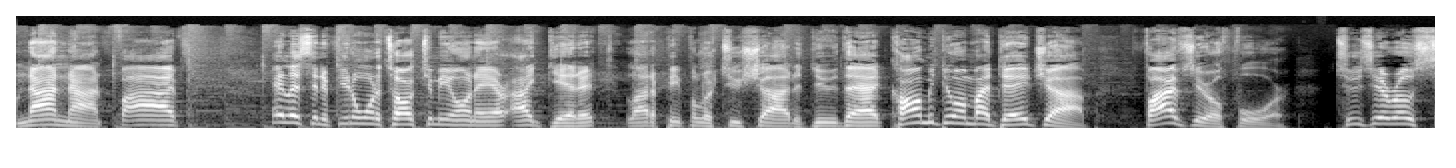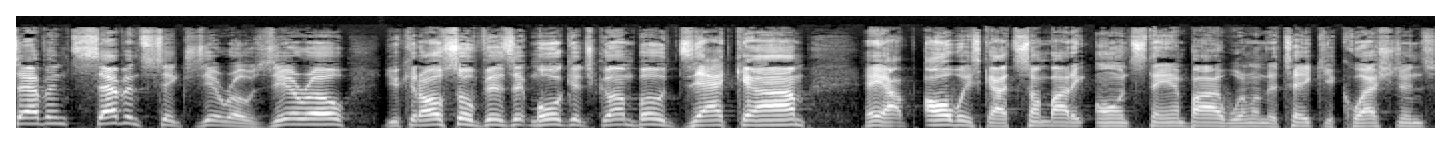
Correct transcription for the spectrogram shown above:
0995. Hey, listen, if you don't want to talk to me on air, I get it. A lot of people are too shy to do that. Call me doing my day job, 504 207 7600. You can also visit mortgagegumbo.com. Hey, I've always got somebody on standby willing to take your questions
